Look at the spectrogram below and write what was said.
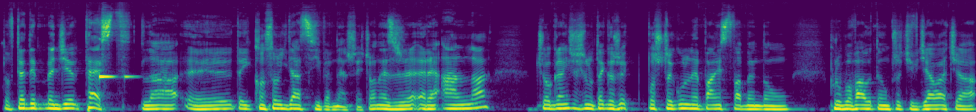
to wtedy będzie test dla y, tej konsolidacji wewnętrznej. Czy ona jest realna, czy ogranicza się do tego, że poszczególne państwa będą próbowały temu przeciwdziałać, a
